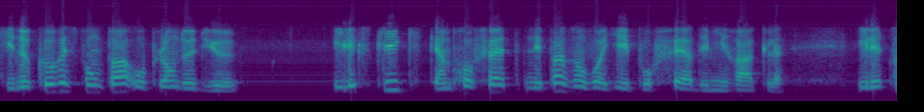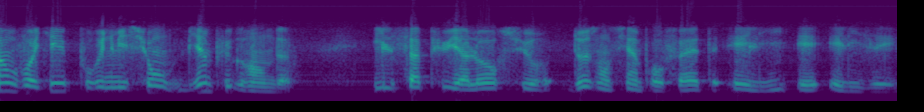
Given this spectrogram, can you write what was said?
qui ne correspond pas au plan de Dieu. Il explique qu'un prophète n'est pas envoyé pour faire des miracles, il est envoyé pour une mission bien plus grande. Il s'appuie alors sur deux anciens prophètes, Élie et Élisée.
